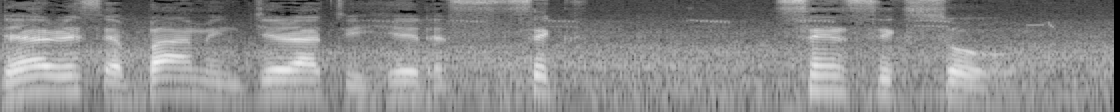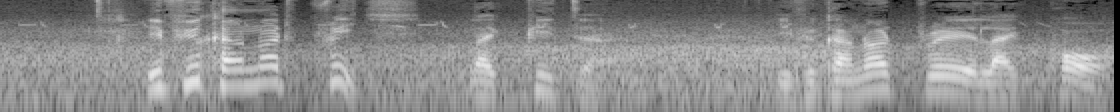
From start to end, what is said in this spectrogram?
There is a balm in Gilead to heal the sick, sin sick soul. If you cannot preach like Peter, if you cannot pray like Paul,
